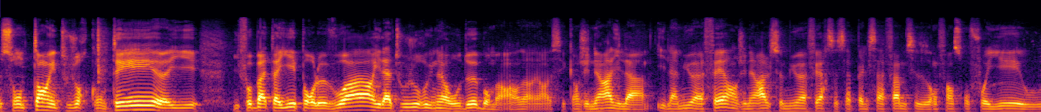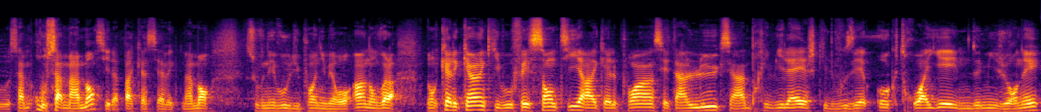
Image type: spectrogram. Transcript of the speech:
son temps est toujours compté, euh, il, faut batailler pour le voir, il a toujours une heure ou deux. Bon, ben, c'est qu'en général, il a, il a mieux à faire. En général, ce mieux à faire, ça s'appelle sa femme, ses enfants, son foyer ou sa, maman, s'il n'a pas cassé avec maman. Souvenez-vous du point numéro un. Donc voilà, donc quelqu'un qui vous fait sentir à quel point c'est un luxe et un privilège qu'il vous ait octroyé une demi-journée,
